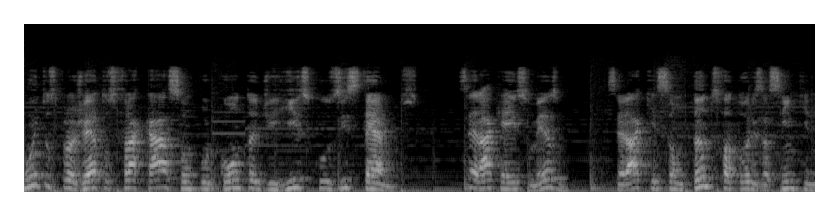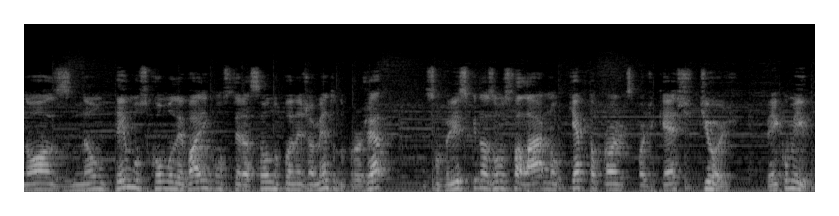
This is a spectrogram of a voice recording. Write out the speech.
Muitos projetos fracassam por conta de riscos externos. Será que é isso mesmo? Será que são tantos fatores assim que nós não temos como levar em consideração no planejamento do projeto? É sobre isso que nós vamos falar no Capital Projects Podcast de hoje. Vem comigo!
